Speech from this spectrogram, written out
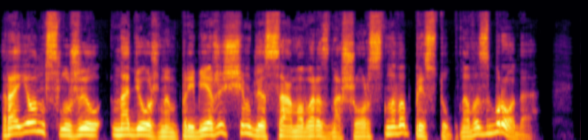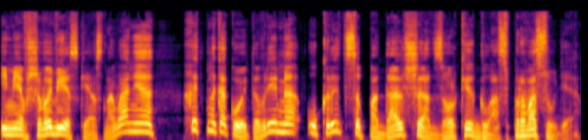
район служил надежным прибежищем для самого разношерстного преступного сброда, имевшего веские основания хоть на какое-то время укрыться подальше от зорких глаз правосудия.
